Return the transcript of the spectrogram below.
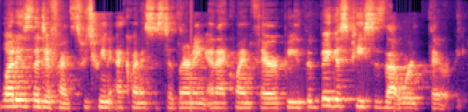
what is the difference between equine assisted learning and equine therapy, the biggest piece is that word therapy.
